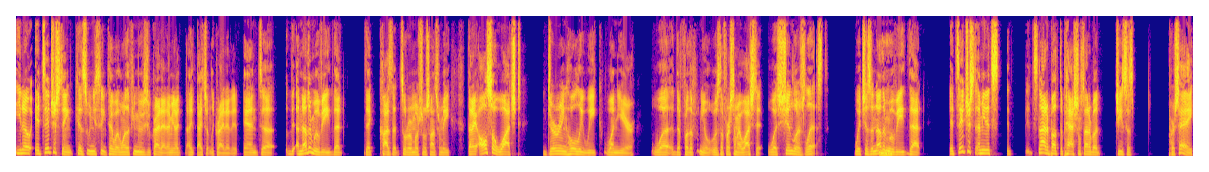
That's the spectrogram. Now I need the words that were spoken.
you know, it's interesting because when you think about one of the few movies you cried at, I mean, I I, I certainly cried at it, and uh, the, another movie that that caused that sort of emotional response for me that I also watched during Holy Week one year was the for the you know it was the first time I watched it was Schindler's List, which is another Mhm. movie that it's interesting. I mean, it's it, it's not about the passion, it's not about Jesus per se,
